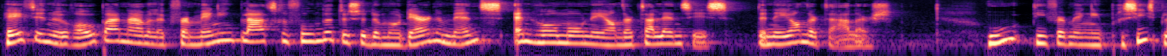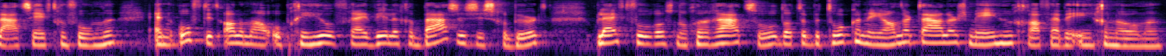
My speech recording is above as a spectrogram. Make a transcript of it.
heeft in Europa namelijk vermenging plaatsgevonden tussen de moderne mens en Homo neanderthalensis, de Neandertalers. Hoe die vermenging precies plaats heeft gevonden en of dit allemaal op geheel vrijwillige basis is gebeurd, blijft vooralsnog een raadsel dat de betrokken Neandertalers mee hun graf hebben ingenomen.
